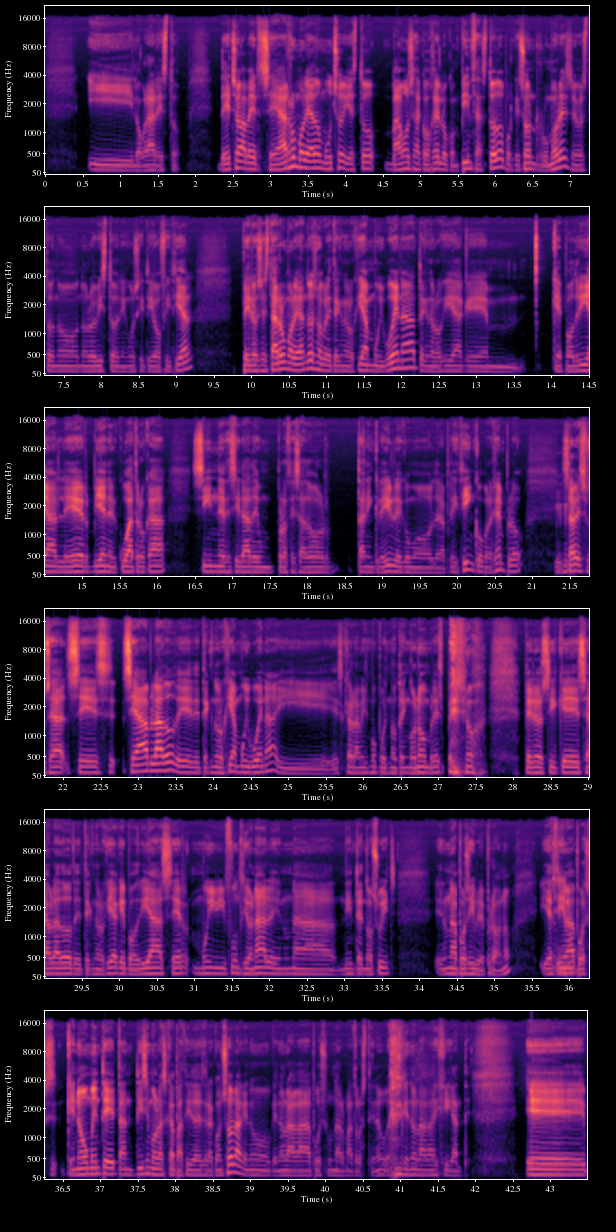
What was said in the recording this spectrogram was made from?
y lograr esto. De hecho, a ver, se ha rumoreado mucho y esto vamos a cogerlo con pinzas todo porque son rumores, yo esto no, no lo he visto en ningún sitio oficial, pero se está rumoreando sobre tecnología muy buena, tecnología que, mm, que podría leer bien el 4K sin necesidad de un procesador tan increíble como el de la Play 5, por ejemplo. ¿Sabes? O sea, se, se- se ha hablado de, de tecnología muy buena y es que ahora mismo pues no tengo nombres, pero, pero sí que se ha hablado de tecnología que podría ser muy funcional en una Nintendo Switch, en una posible Pro, ¿no? Y encima, Sí. pues que no aumente tantísimo las capacidades de la consola, que no, que no la haga pues un armatroste, ¿no? que no la haga gigante. Eh,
